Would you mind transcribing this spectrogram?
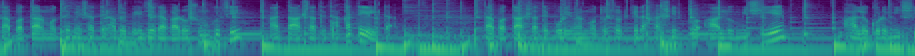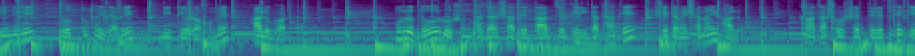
তারপর তার মধ্যে মেশাতে হবে ভেজে রাখা রসুন কুচি আর তার সাথে থাকা তেলটা। তারপর তার সাথে পরিমাণ মতো চটকে রাখা সিদ্ধ আলু মিশিয়ে ভালো করে মিশিয়ে নিলেই প্রস্তুত হয়ে যাবে দ্বিতীয় রকমের আলু ভর্তা। মূলত রসুন ভাজার সাথে তার যে তেলটা থাকে সেটা মেশানোই ভালো। কাঁচা সর্ষের তেলের থেকে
